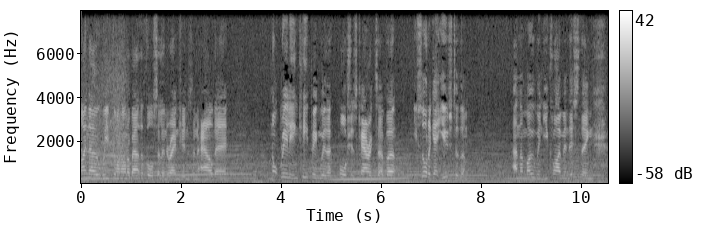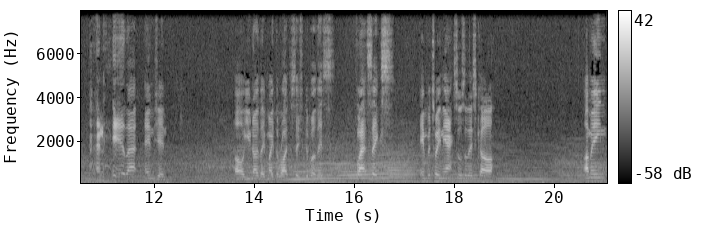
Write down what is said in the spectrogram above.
I know we've gone on about the four cylinder engines and how they're not really in keeping with a Porsche's character, but you sort of get used to them. And the moment you climb in this thing and hear that engine, oh, you know they've made the right decision to put this flat six in between the axles of this car. I mean,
